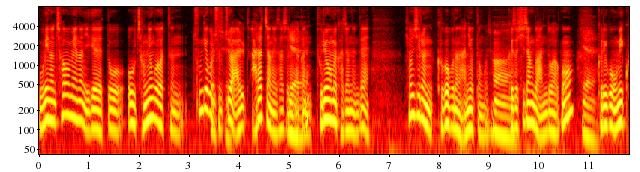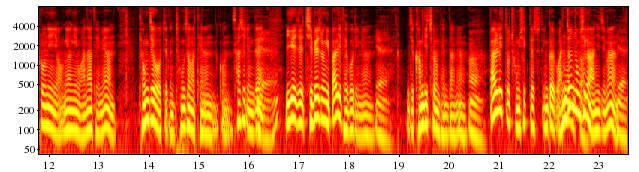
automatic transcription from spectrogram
우리는 처음에는 이게 또 오, 작년과 같은 충격을 줄줄 알았잖아요. 사실은 예. 약간 두려움을 가졌는데 현실은 그거보다는 아니었던 거죠. 아. 그래서 시장도 안도하고 예. 그리고 오미크론이 영향이 완화되면 경제가 어쨌든 정상화되는 건 사실인데 예. 이게 이제 지배종이 빨리 돼버리면 예. 이제 감기처럼 된다면 어. 빨리 또 종식될 수도 그러니까 완전 그러니까. 종식은 아니지만 예.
